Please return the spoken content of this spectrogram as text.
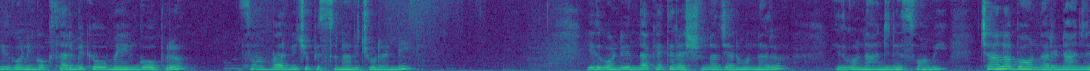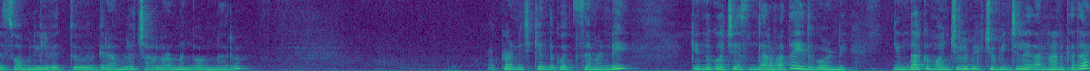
ఇదిగోండి ఇంకొకసారి మీకు మెయిన్ గోపురం స్వామివారిని చూపిస్తున్నాను చూడండి. ఇదిగోండి ఇందాకైతే రష్ ఉన్నారు జనం ఉన్నారు. ఇదిగోండి ఆంజనేయ స్వామి. చాలా బాగున్నారండి. ఆంజనేయ స్వామి నిలువెత్తు విగ్రహంలో చాలా అందంగా ఉన్నారు. అక్కడి నుంచి కిందకు వచ్చామండి కిందకు వచ్చేసిన తర్వాత ఇదిగోండి. ఇందాక మంచులో మీకు చూపించలేదన్నాను కదా.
